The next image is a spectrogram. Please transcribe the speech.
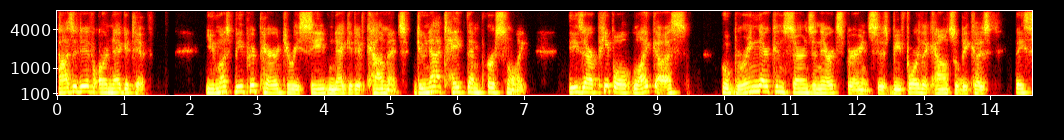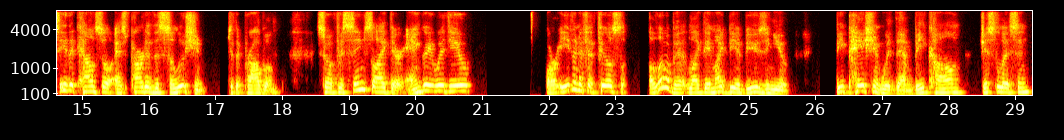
positive or negative. You must be prepared to receive negative comments. Do not take them personally. These are people like us who bring their concerns and their experiences before the council because they see the council as part of the solution to the problem. So if it seems like they're angry with you, or even if it feels a little bit like they might be abusing you, be patient with them, be calm, just listen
